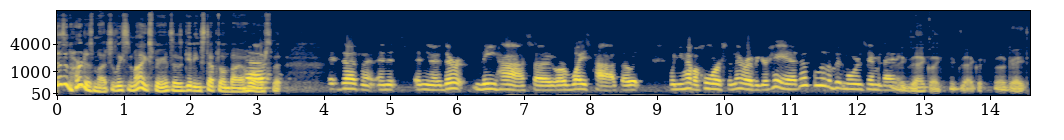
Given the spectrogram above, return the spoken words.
doesn't hurt as much, at least in my experience, as getting stepped on by a No. horse. But it doesn't and it's and you know they're knee high so or waist high so it's when you have a horse and they're over your head, that's a little bit more intimidating. Exactly, exactly. Well, great.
